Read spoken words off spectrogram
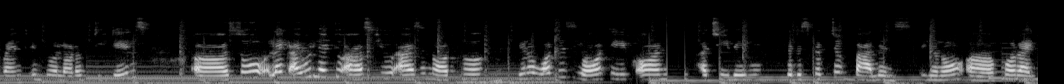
went into a lot of details. So, like, I would like to ask you, as an author, you know, what is your take on achieving the descriptive balance, you know, uh, for write,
